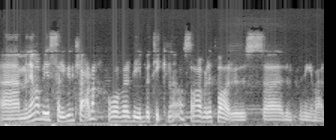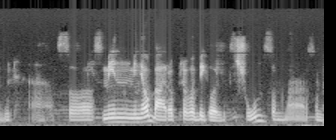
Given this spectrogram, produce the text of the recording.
Eh, men ja, vi selger klær da, over de butikkene, og så har vi litt varehus eh, rundt omkring i verden. Eh, så, så min, min, jobb er å prøve å bygge organisasjon som, som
